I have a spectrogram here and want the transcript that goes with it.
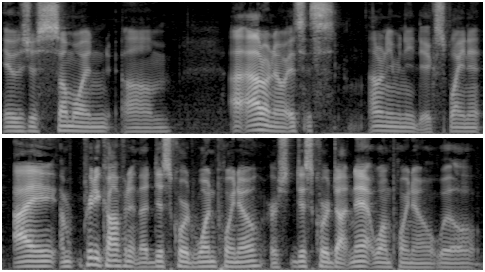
It was just someone. Um, I, I don't know. It's it's. I don't even need to explain it. I I'm pretty confident that Discord 1.0 or Discord.net 1.0 will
